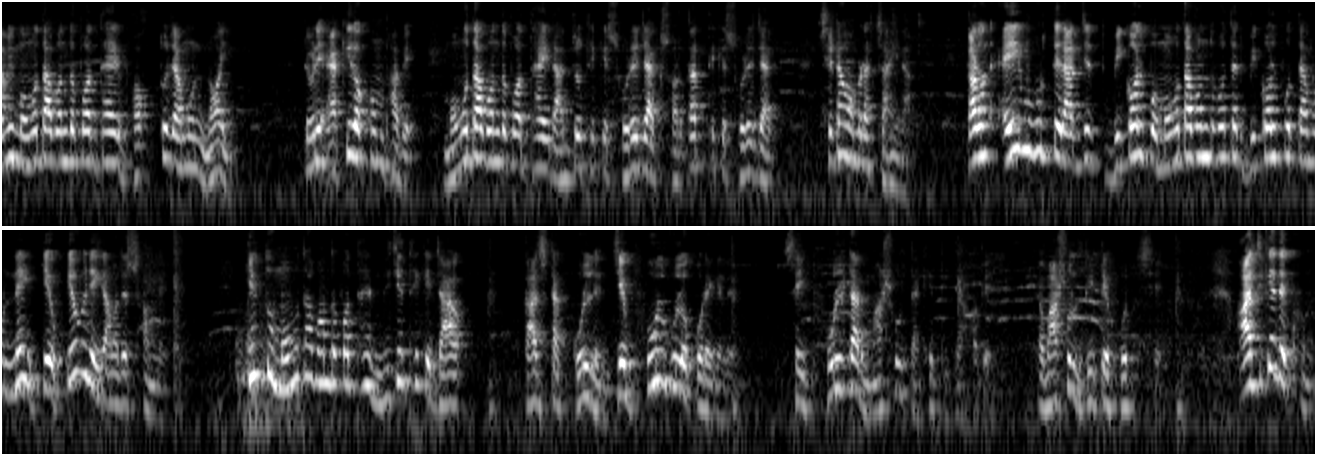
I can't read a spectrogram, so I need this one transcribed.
আমি মমতা বন্দ্যোপাধ্যায়ের ভক্ত যেমন নয় তেমনি একই রকমভাবে মমতা বন্দ্যোপাধ্যায় রাজ্য থেকে সরে যাক, সরকার থেকে সরে যাক, সেটাও আমরা চাই না। কারণ এই মুহূর্তে রাজ্যের বিকল্প, মমতা বন্দ্যোপাধ্যায়ের বিকল্প তেমন নেই, কেউ কেউই নেই আমাদের সামনে। কিন্তু মমতা বন্দ্যোপাধ্যায় নিজে থেকে যা কাজটা করলেন, যে ভুলগুলো করে গেলেন, সেই ভুলটার মাসুল তাকে দিতে হবে। মাসুল দিতে হচ্ছে। আজকে দেখুন,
